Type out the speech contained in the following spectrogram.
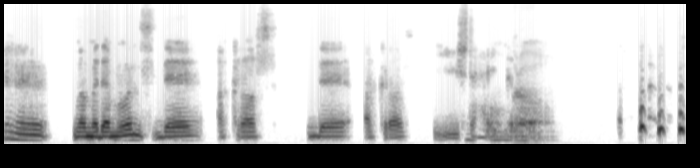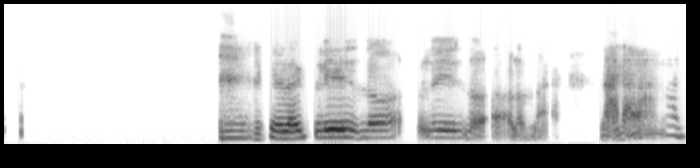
Remember them ones there across, there across. You used to hate Oh, them. all. bro. You're like, please no, please no. And I'm like, nah, nah, nah, nah. And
